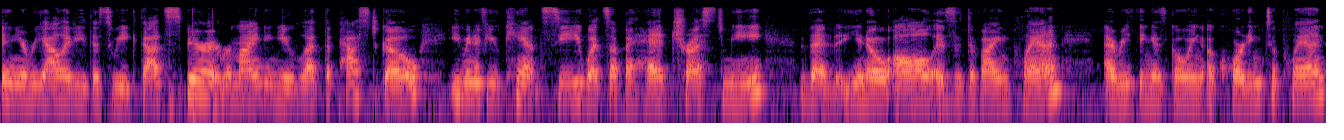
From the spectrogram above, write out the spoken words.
in your reality this week, that's spirit reminding you, let the past go. Even if you can't see what's up ahead, trust me that, you know, all is a divine plan everything is going according to plan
